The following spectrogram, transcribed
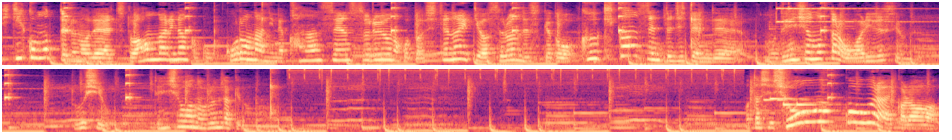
引きこもってるのでちょっとあんまりなんかこうコロナにね感染するようなことはしてない気はするんですけど空気感染って時点でもう電車乗ったら終わりですよね。どうしよう。電車は乗るんだけどな。私小学校ぐらいから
